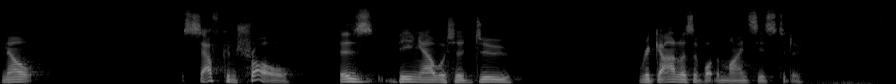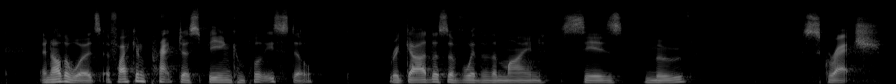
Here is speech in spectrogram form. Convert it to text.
Now, self control is being able to do regardless of what the mind says to do. In other words, if I can practice being completely still, regardless of whether the mind says move scratch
